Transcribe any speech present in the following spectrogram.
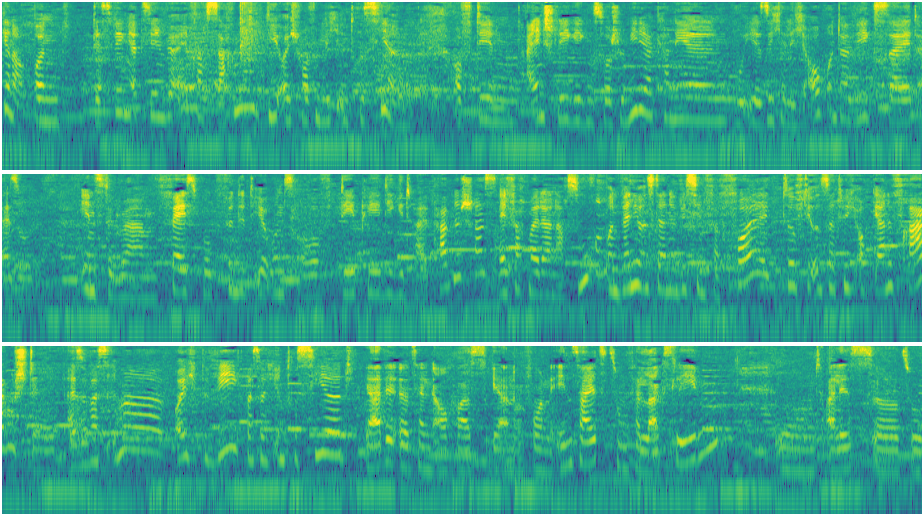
Genau. Und deswegen erzählen wir einfach Sachen, die euch hoffentlich interessieren. Auf den einschlägigen Social-Media-Kanälen, wo ihr sicherlich auch unterwegs seid, also Instagram, Facebook findet ihr uns auf DP Digital Publishers. Einfach mal danach suchen. Und wenn ihr uns dann ein bisschen verfolgt, dürft ihr uns natürlich auch gerne Fragen stellen. Also was immer euch bewegt, was euch interessiert. Ja, wir erzählen auch was gerne von Insights zum Verlagsleben und alles äh, zur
